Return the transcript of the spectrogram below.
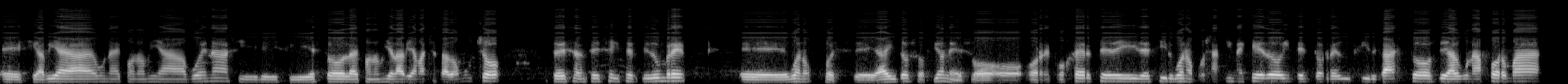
eh, si había una economía buena, si, si esto la economía la había machacado mucho. Entonces, ante esa incertidumbre, eh, bueno, pues eh, hay dos opciones, o, recogerte y decir, bueno, pues aquí me quedo, intento reducir gastos de alguna forma,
